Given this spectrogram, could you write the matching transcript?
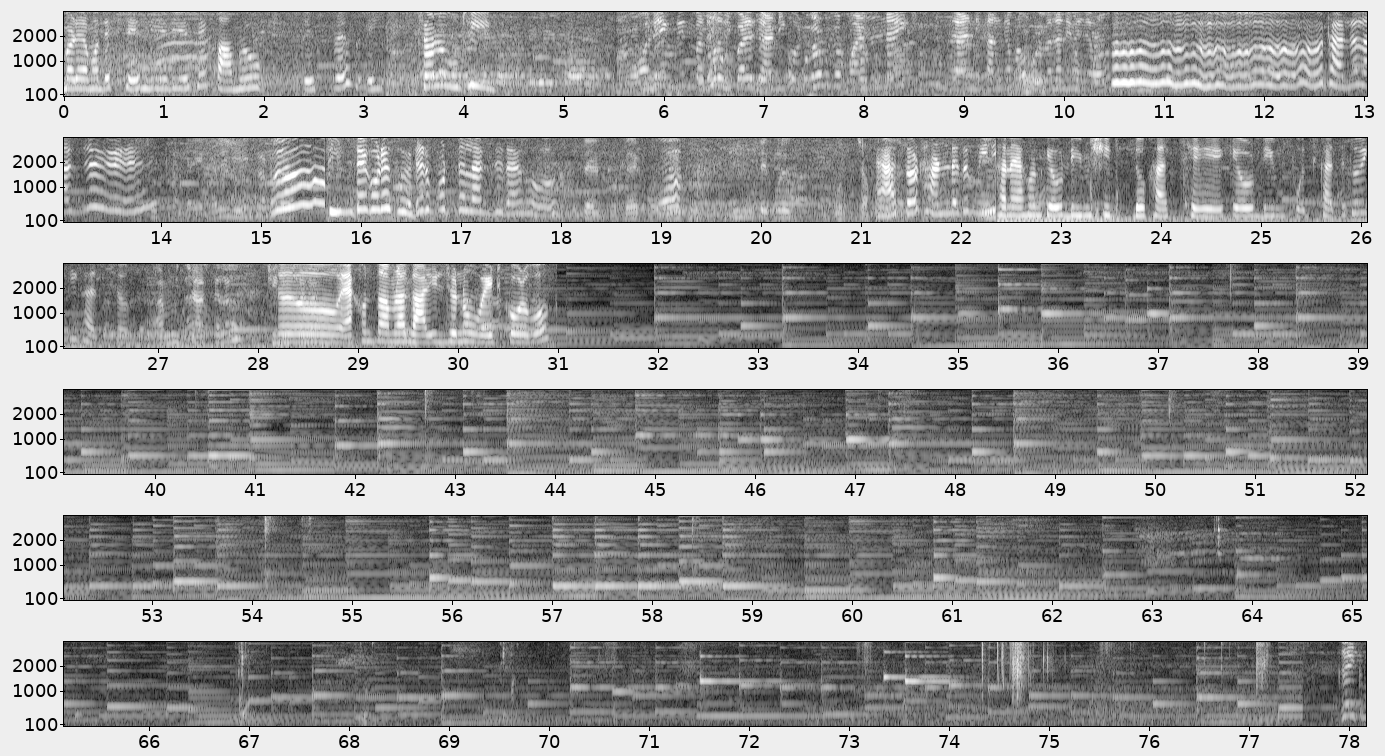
এবারে আমাদের ট্রেন দিয়ে দিয়েছে কামরূপ এক্সপ্রেস এই চলো উঠি। অনেক দিন বাদে স্লিপারে জার্নি করছি। ওয়ান নাইট জার্নি কালকে আমরা ভোরবেলা নেমে যাব। ঠান্ডা লাগছে। তিনটে করে সোয়েটার পড়তে লাগছে দেখো। দেখো দেখো তিনটে করে এত ঠান্ডা তো এখানে এখন কেউ ডিম সিদ্ধ খাচ্ছে কেউ ডিম পোচ খাচ্ছে। তুমি কি খাচ্ছ? আমি চা খেলাম তো এখন তো আমরা গাড়ির জন্য ওয়েট করব।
